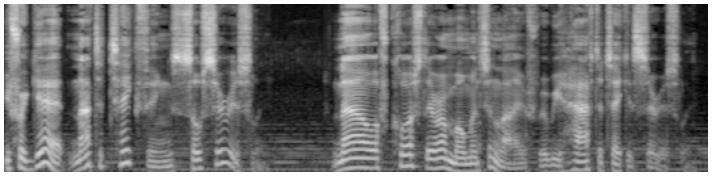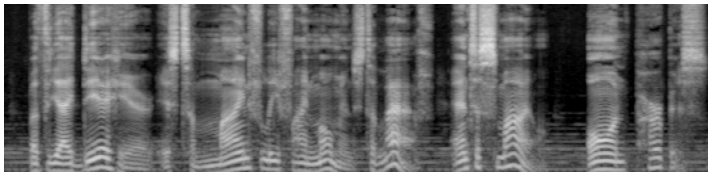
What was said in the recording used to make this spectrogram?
We forget not to take things so seriously. Now, of course, there are moments in life where we have to take it seriously. But the idea here is to mindfully find moments to laugh and to smile on purpose.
